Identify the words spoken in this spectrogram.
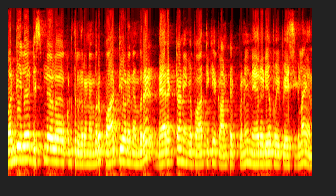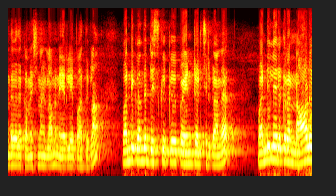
வண்டியில் டிஸ்பிளேவில் கொடுத்துருக்குற நம்பரு பார்ட்டியோட நம்பரு டைரெக்டாக நீங்கள் பார்ட்டிக்கே காண்டாக்ட் பண்ணி நேரடியாக போய் பேசிக்கலாம். எந்தவித கமிஷனும் இல்லாமல் நேர்லேயே பார்த்துக்கலாம். வண்டிக்கு வந்து டிஸ்க்குக்கு பெயிண்ட் அடிச்சிருக்காங்க. வண்டியில் இருக்கிற நாலு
